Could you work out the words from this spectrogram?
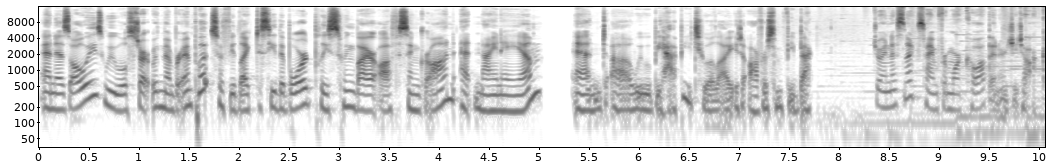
And as always, we will start with member input. So if you'd like to see the board, please swing by our office in Grawn at 9 a.m. And uh, we will be happy to allow you to offer some feedback. Join us next time for more Co op Energy Talk.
